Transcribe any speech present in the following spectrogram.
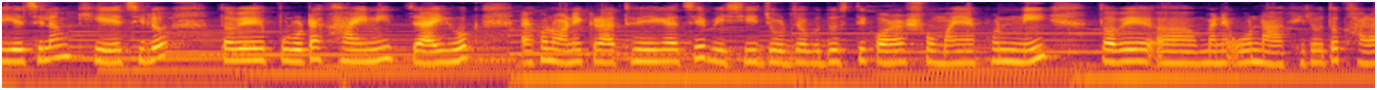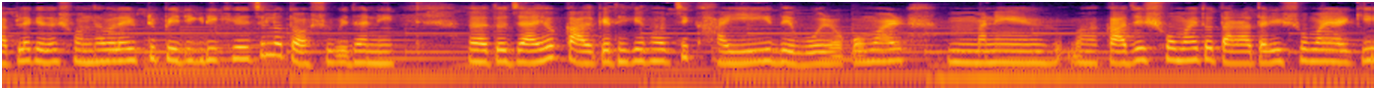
দিয়েছিলাম, খেয়েছিল। তবে পুরোটা খাইনি যাই হোক, এখন অনেক রাত হয়ে গেছে, বেশি জোর জবরদস্তি করার সময় এখন নেই। তবে মানে ও না খেলেও তো খারাপ লাগে। তো সন্ধ্যাবেলায় একটু পেডিগ্রি খেয়েছিল, তো অসুবিধা নেই। তো যাই হোক, কালকে থেকে ভাবছি খাইয়েই দেবো, এরকম আর মানে কাজের সময়, তো তাড়াতাড়ির সময় আর কি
